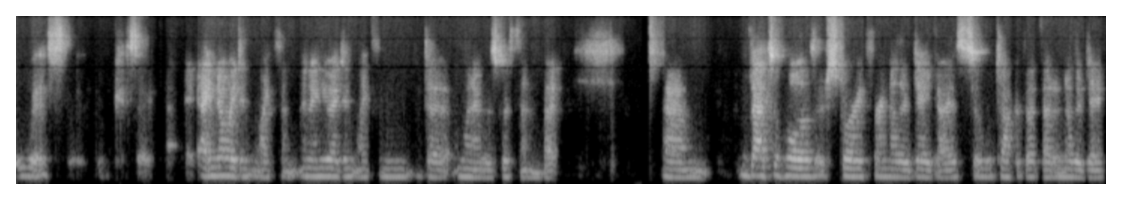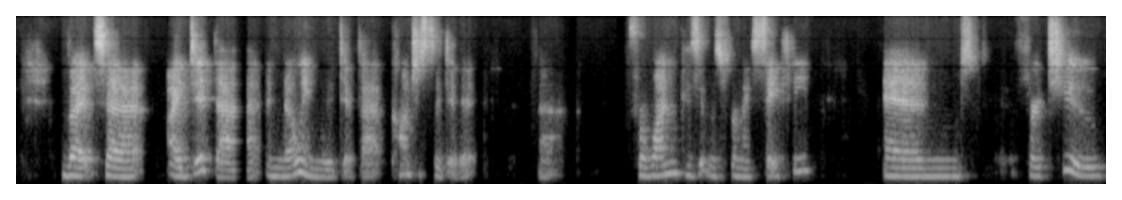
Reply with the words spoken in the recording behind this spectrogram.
with, because I, I know I didn't like them and I knew I didn't like them the, when I was with them, but um, that's a whole other story for another day, guys. So we'll talk about that another day. But uh, I did that and knowingly did that, consciously did it. Uh, for one, because it was for my safety. And for two,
